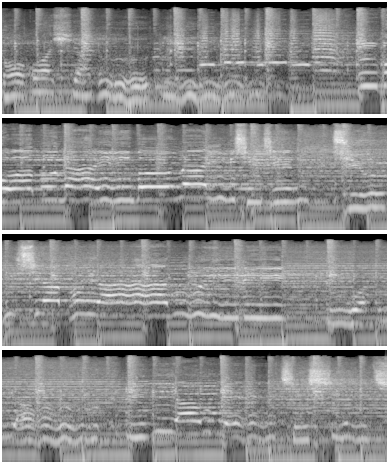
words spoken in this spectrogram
让我遐如意。我无奈无奈心情，就写批安慰你。我以后以后会真心照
